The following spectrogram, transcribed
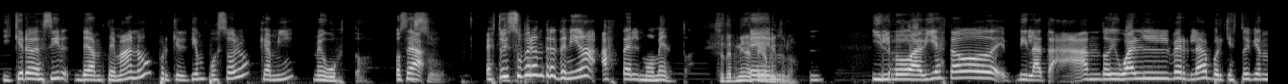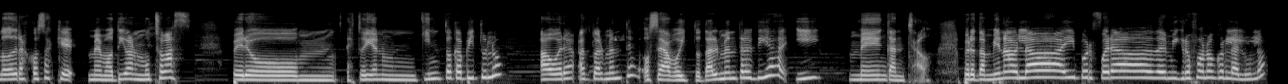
Y quiero decir de antemano, porque el tiempo es oro, que a mí me gustó. O sea, Eso. estoy súper entretenida hasta el momento. Se termina este Eh, capítulo. Y lo había estado dilatando igual verla porque estoy viendo otras cosas que me motivan mucho más. Pero mm, estoy en un quinto capítulo ahora actualmente. O sea, voy totalmente al día y me he enganchado. Pero también hablaba ahí por fuera del micrófono con la Lula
